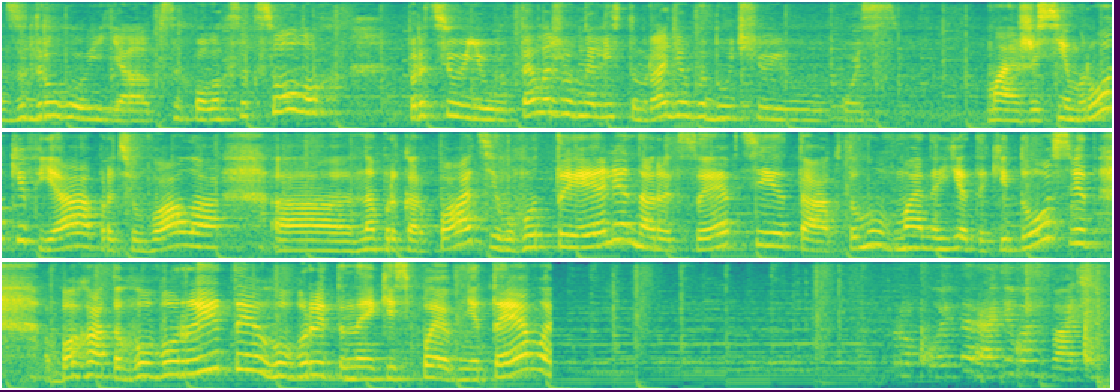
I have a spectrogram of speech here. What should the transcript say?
За другою я психолог-сексолог, працюю тележурналістом, радіоведучою. Ось Майже сім років я працювала е, на Прикарпатті в готелі на рецепції. Так, тому в мене є такий досвід багато говорити, говорити на якісь певні теми. Проходьте, раді вас бачити.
